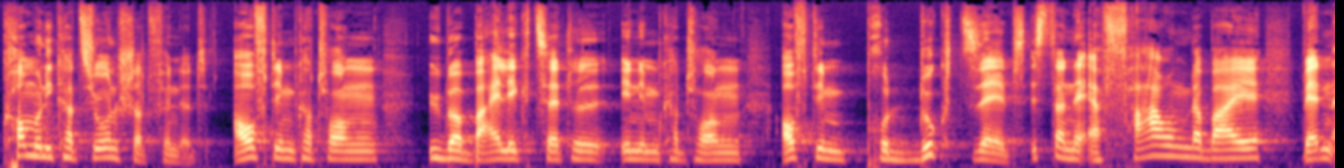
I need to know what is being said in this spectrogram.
Kommunikation stattfindet. Auf dem Karton, über Beilegzettel in dem Karton, auf dem Produkt selbst. Ist da eine Erfahrung dabei? Werden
